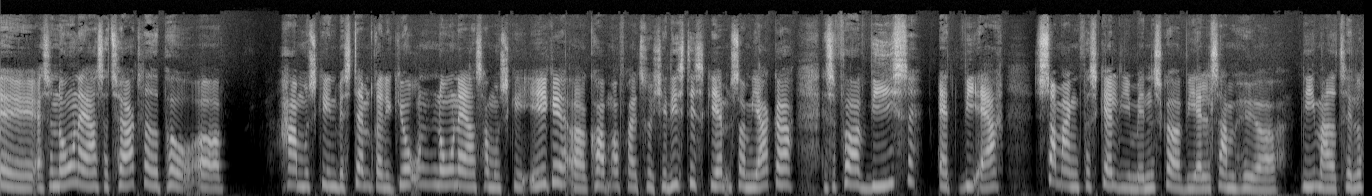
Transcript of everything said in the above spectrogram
Øh, altså nogle af os har tørklæde på og har måske en bestemt religion. Nogle af os har måske ikke og kommer fra et socialistisk hjem, som jeg gør. Altså for at vise, at vi er så mange forskellige mennesker, og vi alle sammen hører lige meget til.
